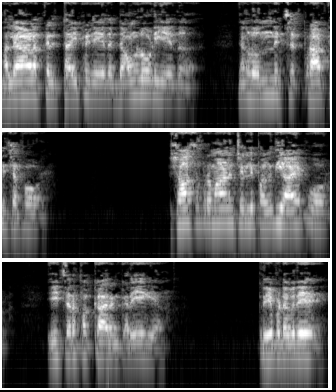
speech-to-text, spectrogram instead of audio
മലയാളത്തിൽ ടൈപ്പ് ചെയ്ത് ഡൗൺലോഡ് ചെയ്ത് ഞങ്ങൾ ഒന്നിച്ച് പ്രാർത്ഥിച്ചപ്പോൾ വിശ്വാസ പ്രമാണം ചൊല്ലി പകുതിയായപ്പോൾ ഈ ചെറുപ്പക്കാരൻ കരയുകയാണ്. പ്രിയപ്പെട്ടവരെ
